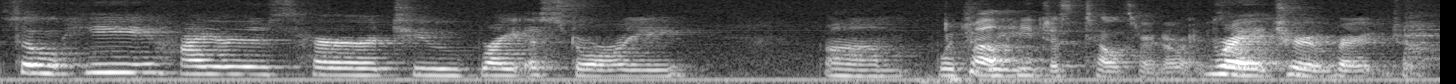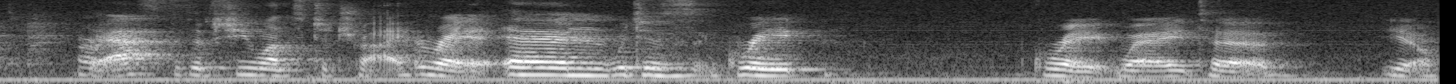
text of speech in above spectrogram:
so he hires her to write a story, um, which Well, we, he just tells her to write. right, true, very true, Or asks if she wants to try. right, and which is great, great way to, you know,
